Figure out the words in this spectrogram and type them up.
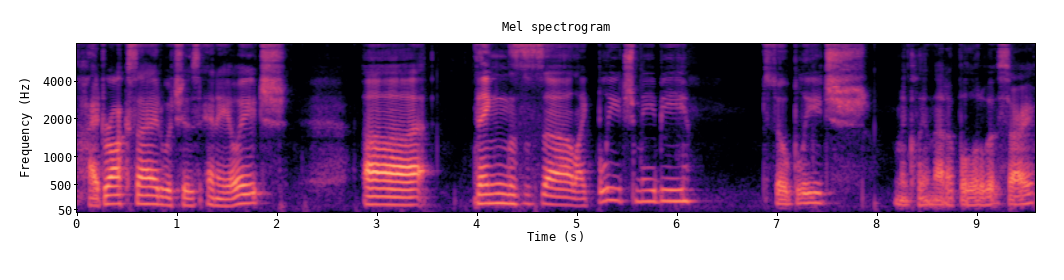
hydroxide, which is NaOH. Uh, things uh, like bleach, maybe. So bleach, let me clean that up a little bit, sorry.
